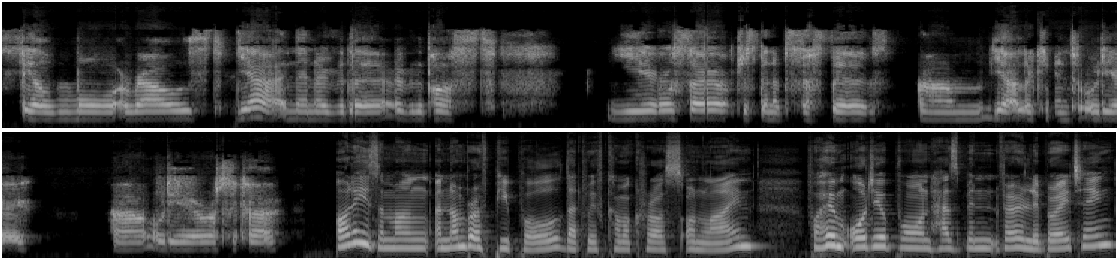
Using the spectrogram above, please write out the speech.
feel more aroused. Yeah, and then over the over the past year or so, I've just been obsessed with um, yeah, looking into audio, uh, audio erotica. Ollie is among a number of people that we've come across online for whom audio porn has been very liberating,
